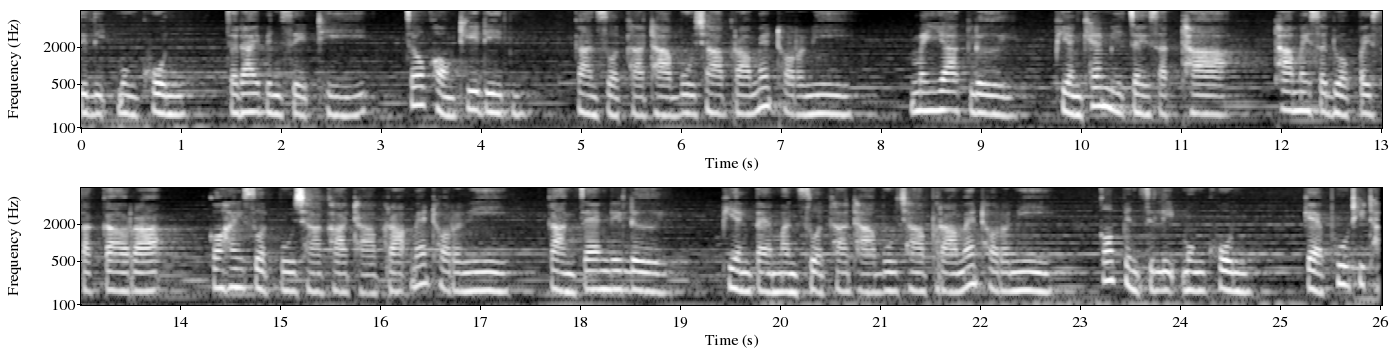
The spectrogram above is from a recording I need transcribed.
สิริมงคล จะได้เป็นเศรษฐี เจ้าของที่ดิน การสวดคาถาบูชาพระแม่ธรณี ไม่ยากเลย เพียงแค่มีใจศรัทธา ถ้าไม่สะดวกไปสักการะ ก็ให้สวดบูชาคาถาพระแม่ธรณี กลางแจ้งได้เลย พียงแต่มันสวดคาถาบูชาพระแม่ธรณี ก็เป็นสิริมงคล แก่ผู้ที่ท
